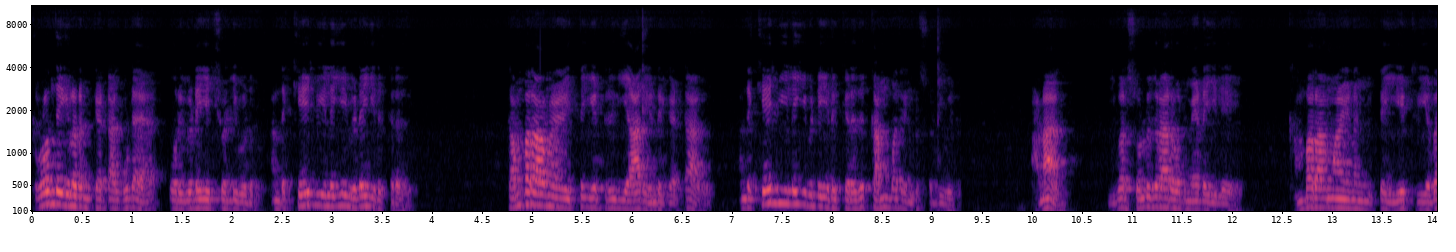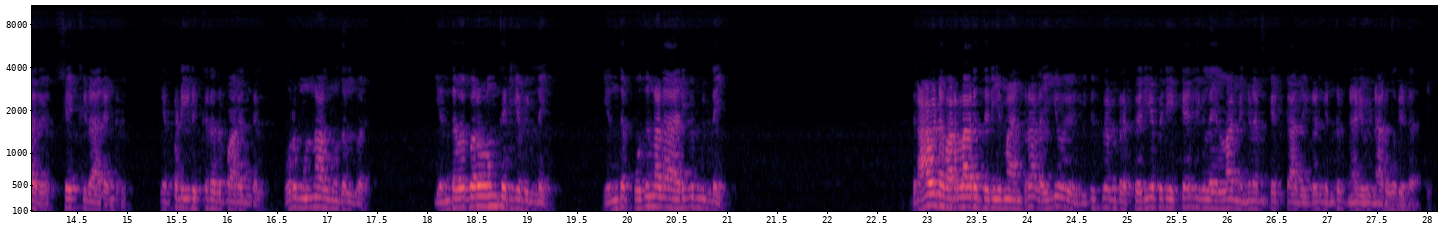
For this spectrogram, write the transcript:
குழந்தைகளிடம் கேட்டால் கூட ஒரு விடையை சொல்லிவிடும். அந்த கேள்வியிலேயே விடை இருக்கிறது. கம்பராமாயணத்தை இயற்றியது யார் என்று கேட்டால் அந்த கேள்வியிலேயே விடை இருக்கிறது கம்பர் என்று சொல்லிவிடும் ஆனால் இவர் சொல்லுகிறார் ஒரு மேடையிலே கம்பராமாயணத்தை இயற்றியவர் சேர்க்கிறார் என்று. எப்படி இருக்கிறது பாருங்கள் ஒரு முன்னாள் முதல்வர். எந்த விபரமும் தெரியவில்லை எந்த பொதுநல அறிவும் இல்லை. திராவிட வரலாறு தெரியுமா என்றால் ஐயோ இது போன்ற பெரிய பெரிய கேள்விகளை எல்லாம் என்னிடம் கேட்காதீர்கள் என்று நழுவினார் ஒரு இடத்தில்.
